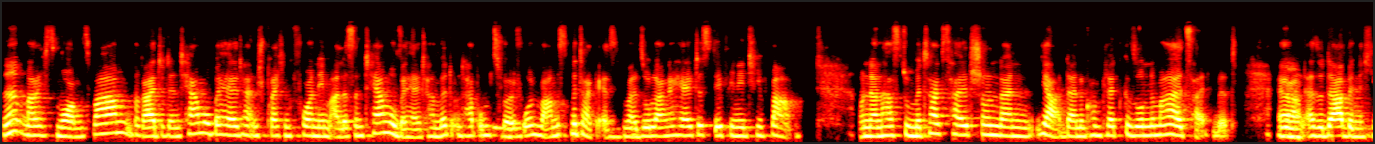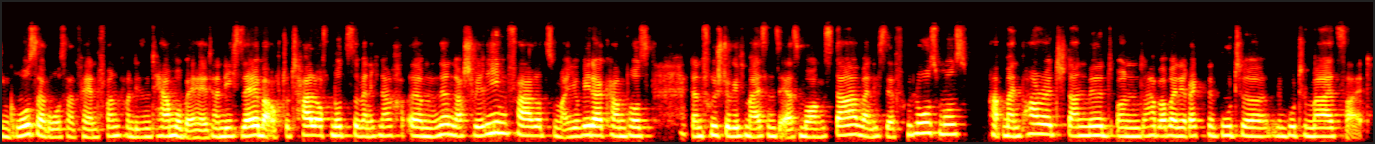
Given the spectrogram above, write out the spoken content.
ne? mache ich es morgens warm, bereite den Thermobehälter entsprechend vor, nehme alles im Thermobehälter mit und habe um 12 mhm. Uhr ein warmes Mittagessen, weil so lange hält es definitiv warm. Und dann hast du mittags halt schon dein, ja, deine komplett gesunde Mahlzeit mit. Ähm, ja. Also da bin ich ein großer, großer Fan von, von diesen Thermobehältern, die ich selber auch total oft nutze, wenn ich nach, ähm, ne, nach Schwerin fahre zum Ayurveda Campus. Dann frühstücke ich meistens erst morgens da, weil ich sehr früh los muss, habe mein Porridge dann mit und habe aber direkt eine gute, eine gute Mahlzeit.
